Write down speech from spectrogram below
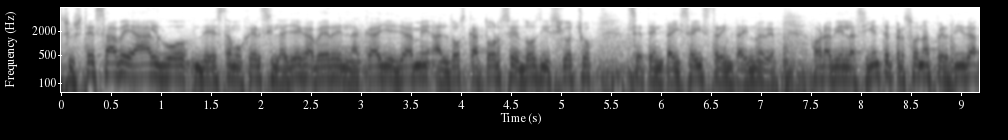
Si usted sabe algo de esta mujer, si la llega a ver en la calle, llame al 214-218-7639. Ahora bien, la siguiente persona perdida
